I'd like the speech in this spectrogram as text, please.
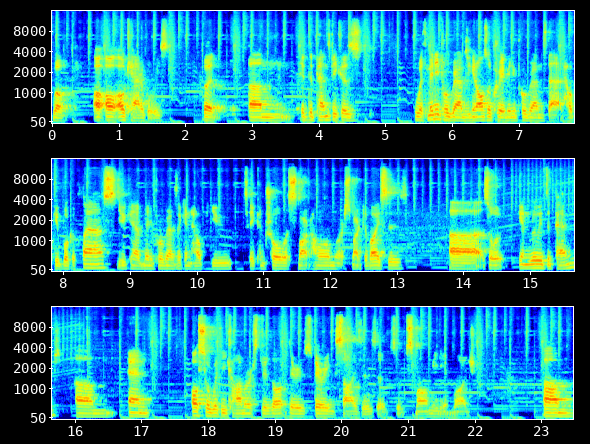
well, all, all, all categories. But um, it depends because with mini programs, you can also create mini programs that help you book a class. You can have mini programs that can help you, say, control a smart home or smart devices. Uh, so it can really depend. Um, and also with e-commerce, there's all, there's varying sizes of sort of small, medium, large. Um,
